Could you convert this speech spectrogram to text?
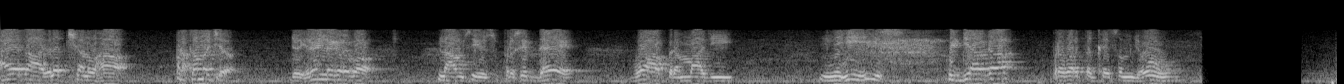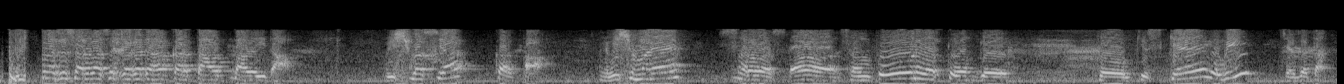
ऐसा विलक्षण वह प्रथम जो हिरण्य नाम से प्रसिद्ध है, वह ब्रह्मा जी नहीं इस विद्या का प्रवर्तक है, समझो। विश्व से सर्वस्व जगत कर्ता उत्पादिता। विश्व से कर्ता। विश्व मने सर्वस्व संपूर्ण वस्तुओं के तो किसके? वो भी जगत।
